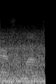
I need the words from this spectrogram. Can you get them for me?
di performante.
